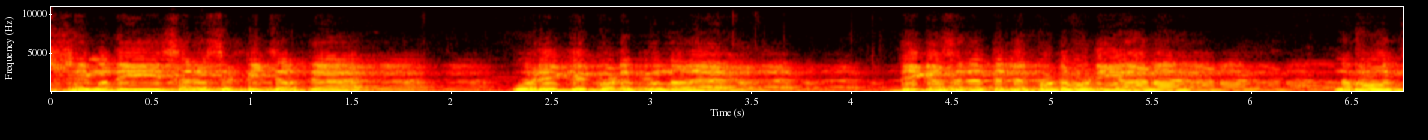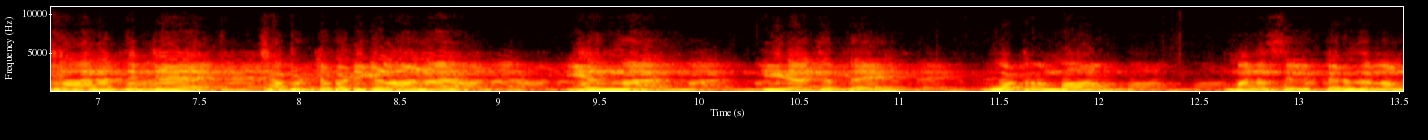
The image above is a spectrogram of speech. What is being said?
ശ്രീമതി സരസ് ടീച്ചർക്ക് ഒരുക്കി കൊടുക്കുന്നത് വികസനത്തിന്റെ കൊടുമുടിയാണ് നവോത്ഥാനത്തിന്റെ ചവിട്ടുപടികളാണ് എന്ന് ഈ രാജ്യത്തെ വോട്ടർമാർ മനസ്സിൽ കരുതണം.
